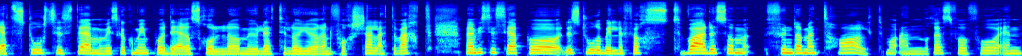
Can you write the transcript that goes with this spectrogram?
et stort system, og vi skal komme inn på deres rolle og mulighet til å gjøre en forskjell etter hvert. Men hvis vi ser på det store bildet først, hva er det som fundamentalt må endres for å få en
